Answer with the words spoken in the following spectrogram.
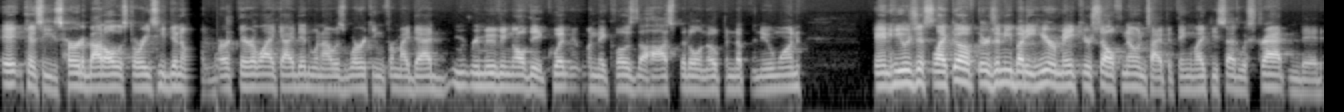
it because he's heard about all the stories. He didn't work there like I did when I was working for my dad, removing all the equipment when they closed the hospital and opened up the new one. And he was just like, "Oh, if there's anybody here, make yourself known," type of thing, like you said with Stratton did.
